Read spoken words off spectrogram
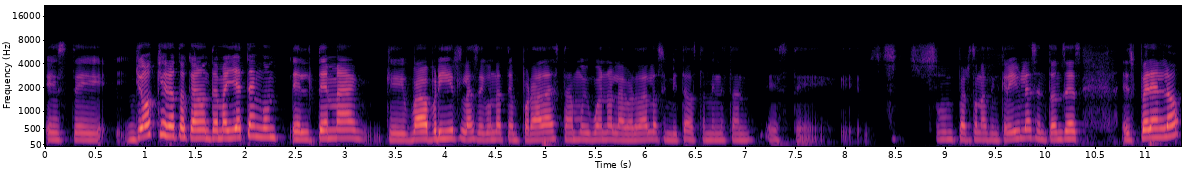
este, yo quiero tocar un tema, ya tengo el tema que va a abrir la segunda temporada, está muy bueno, la verdad, los invitados también están, este, son personas increíbles, entonces, espérenlo,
